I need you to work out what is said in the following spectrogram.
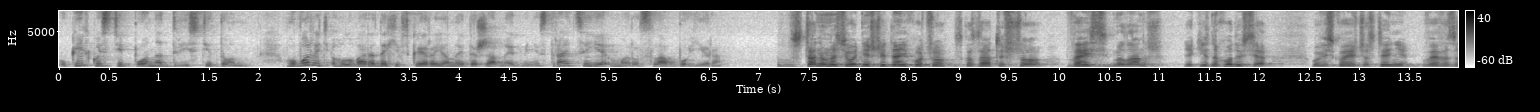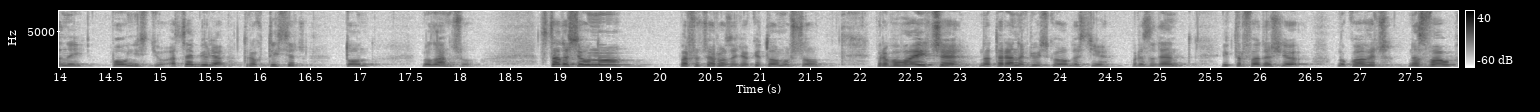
у кількості понад 200 тонн. Говорить голова Радехівської районної державної адміністрації Мирослав Богіра. Станом на сьогоднішній день хочу сказати, що весь меланж, який знаходився у військовій частині, вивезений повністю, а це біля трьох тисяч тонн меланжу. Сталося воно в першу чергу завдяки тому, що перебуваючи на теренах Львівської області, президент Віктор Федорович Янукович назвав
